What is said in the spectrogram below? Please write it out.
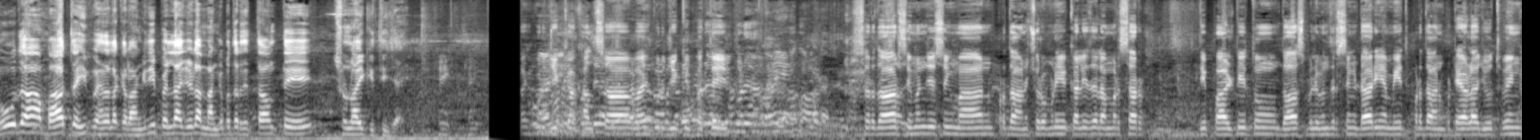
ਉਹਦਾ ਬਾਅਦ 'ਚ ਅਸੀਂ ਫੈਸਲਾ ਕਰਾਂਗੇ ਜੀ। ਪਹਿਲਾਂ ਜਿਹੜਾ ਮੰਗ ਪੱਤਰ ਦਿੱਤਾ ਉਹਨਾਂ ਤੇ ਸੁਣਾਈ ਕੀਤੀ ਜਾਏ। ਵਾਹਿਗੁਰੂ ਜੀ ਕਾ ਖਾਲਸਾ ਵਾਹਿਗੁਰੂ ਜੀ ਕੀ ਫਤਿਹ। ਸਰਦਾਰ ਸਿਮਰਨਜੀਤ ਸਿੰਘ ਮਾਨ ਪ੍ਰਧਾਨ ਸ਼੍ਰੋਮਣੀ ਅਕਾਲੀ ਦਲ ਅੰਮ੍ਰਿਤਸਰ ਦੀ ਪਾਰਟੀ ਤੋਂ ਦਾਸ ਬਲਵਿੰਦਰ ਸਿੰਘ ਡਾਰੀਆ ਮੀਤ ਪ੍ਰਧਾਨ ਪਟਿਆਲਾ ਯੂਥ ਵਿੰਗ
